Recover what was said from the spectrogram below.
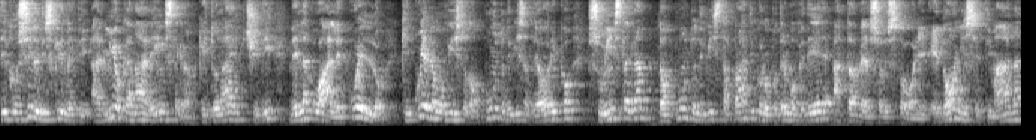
Ti consiglio di iscriverti al mio canale Instagram Keto Life CD nella quale quello che qui abbiamo visto da un punto di vista teorico su Instagram da un punto di vista pratico lo potremo vedere attraverso le storie ed ogni settimana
